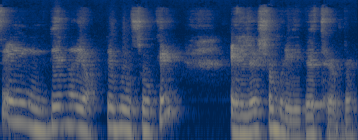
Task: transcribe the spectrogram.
veldig nøyaktig blodsukker, ellers så blir det trøbbel.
